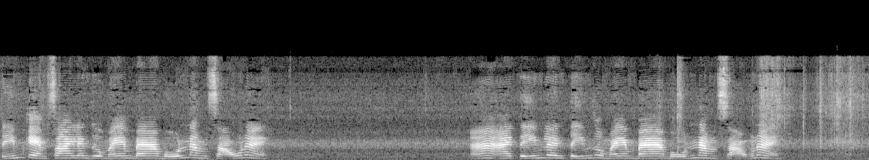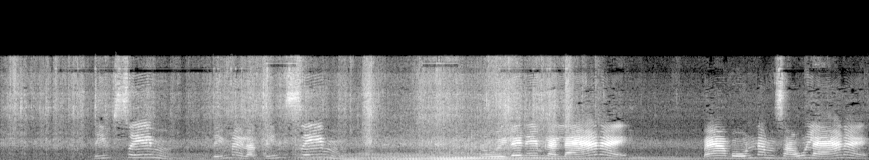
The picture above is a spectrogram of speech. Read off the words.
Tím kèm size lên dùm em. 3 4 5 6 này à, ai tím lên tím dùm em 3 4 5 6 này. Tím sim. Tím này là tím sim. Rồi lên em là lá này. 3 4 5 6 lá này.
